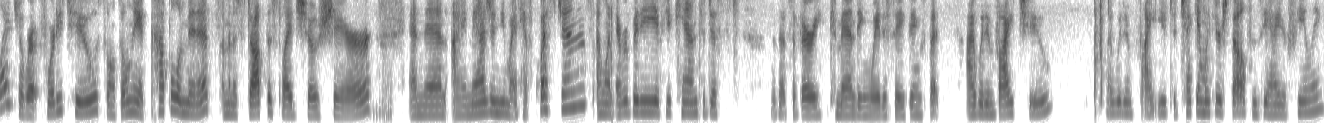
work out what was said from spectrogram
slideshow. We're at 42, so it's only a couple of minutes. I'm going to stop the slideshow share. And then I imagine you might have questions. I want everybody, if you can, to just, that's a very commanding way to say things, but I would invite you, I would invite you to check in with yourself and see how you're feeling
